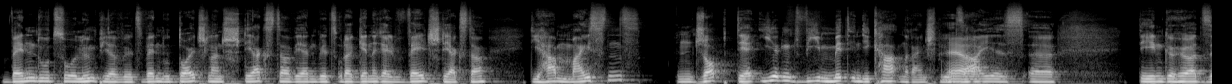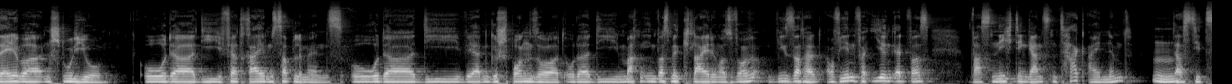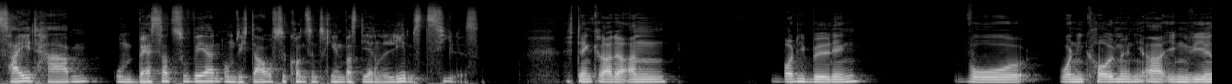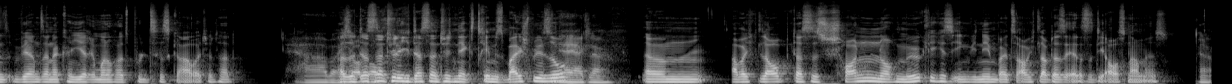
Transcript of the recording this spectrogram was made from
Wenn du zur Olympia willst, wenn du Deutschlands stärkster werden willst oder generell Weltstärkster, die haben meistens einen Job, der irgendwie mit in die Karten reinspielt. Ja. Sei es, äh, denen gehört selber ein Studio oder die vertreiben Supplements oder die werden gesponsert oder die machen irgendwas mit Kleidung. Also wie gesagt, halt auf jeden Fall irgendetwas, was nicht den ganzen Tag einnimmt, dass die Zeit haben, um besser zu werden, um sich darauf zu konzentrieren, was deren Lebensziel ist. Ich denke gerade an Bodybuilding, wo Ronnie Coleman ja irgendwie während seiner Karriere immer noch als Polizist gearbeitet hat. Ja, aber Also das ist, natürlich, das ist natürlich ein extremes Beispiel so. Ja, ja, klar. Ähm, aber ich glaube, dass es schon noch möglich ist, irgendwie nebenbei zu arbeiten. Ich glaube, dass eher, dass es die Ausnahme ist. Ja.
